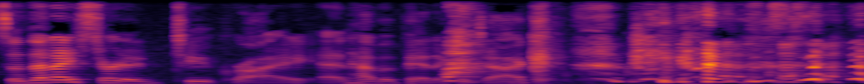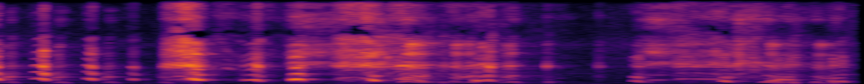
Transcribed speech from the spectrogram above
So then I started to cry and have a panic attack because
